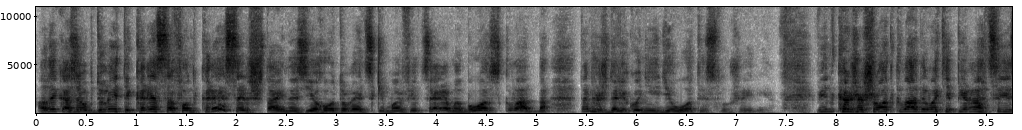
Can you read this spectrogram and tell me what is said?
Але каже, обдурити Креса фон Кресенштайна з його турецькими офіцерами було складно. Там ж далеко не ідіоти служили. Він каже, що відкладувати операції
